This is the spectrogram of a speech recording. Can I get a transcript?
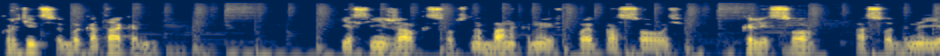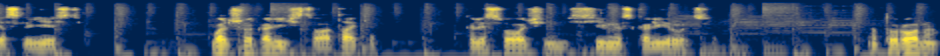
Крутиться бэк-атаками. Если не жалко, собственно, банок на FP просовывать. Колесо, особенно если есть большое количество атаки. Колесо очень сильно скалируется от урона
